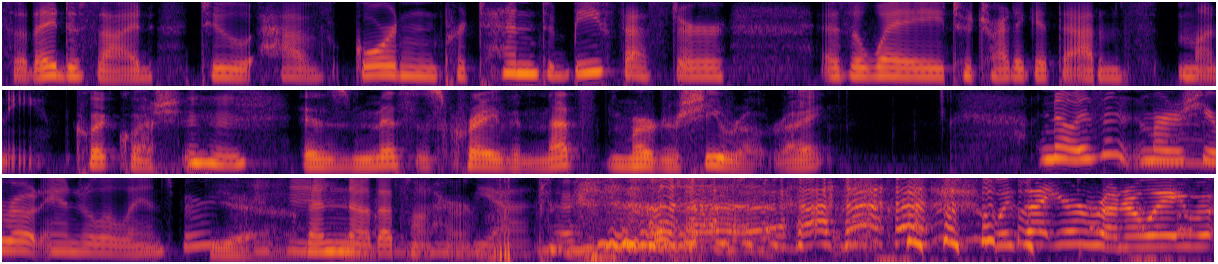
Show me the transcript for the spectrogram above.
So they decide to have Gordon pretend to be Fester as a way to try to get the Addams money. Quick question: mm-hmm. Is Mrs. Craven? That's Murder She Wrote, right? No, isn't Murder She Wrote Angela Lansbury? Yeah. Mm-hmm. Then no, that's not her. Yeah. was that your runaway uh,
